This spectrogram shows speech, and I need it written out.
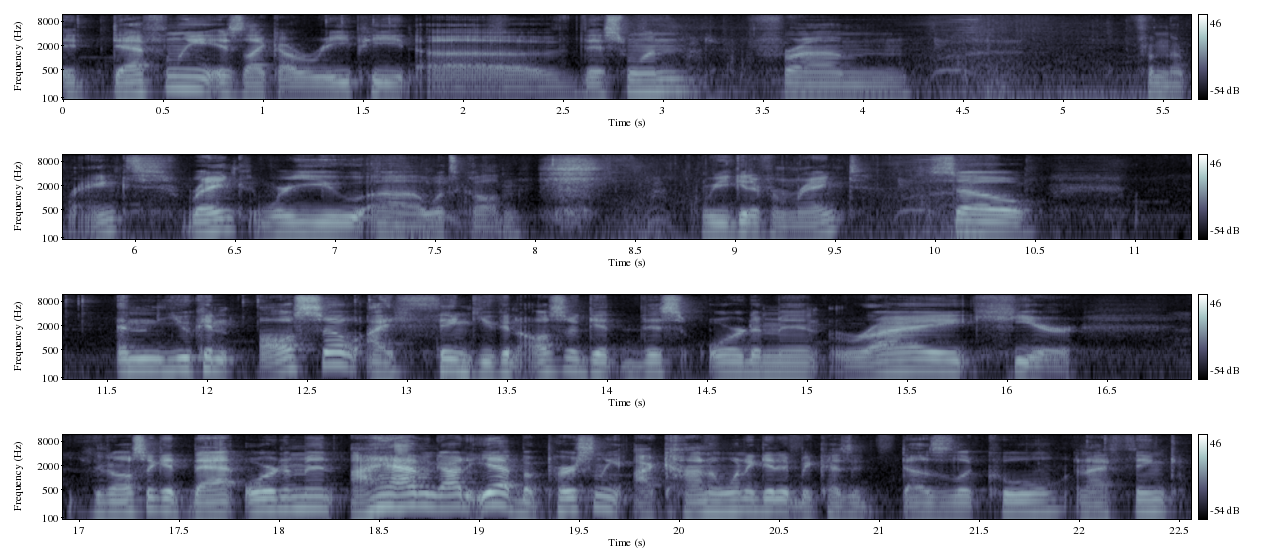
it definitely is like a repeat of this one from from the ranked ranked where you uh what's it called? Where you get it from ranked. So and you can also i think you can also get this ornament right here. You can also get that ornament. I haven't got it yet but personally i kind of want to get it because it does look cool. And i think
